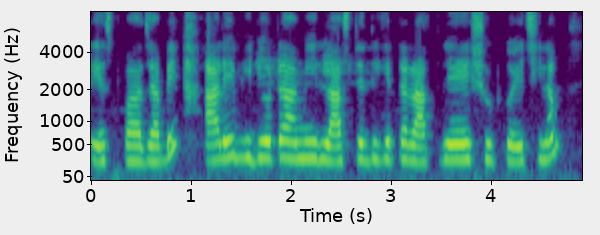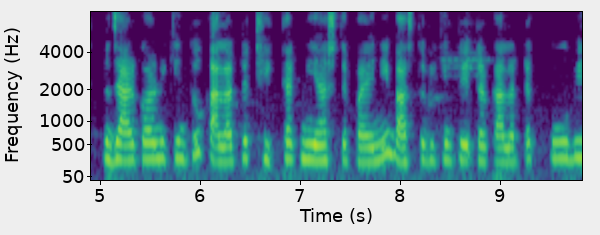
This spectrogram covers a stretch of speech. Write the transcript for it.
টেস্ট পাওয়া যাবে। আর এই ভিডিওটা আমি লাস্টের দিকে একটা রাত্রে শ্যুট করেছিলাম। যার কারণে কিন্তু কালারটা ঠিকঠাক নিয়ে আসতে পারিনি। বাস্তবে কিন্তু এটার কালারটা খুবই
